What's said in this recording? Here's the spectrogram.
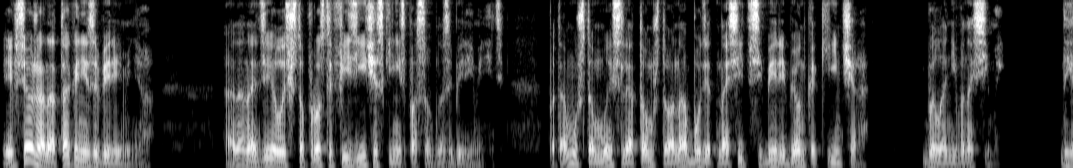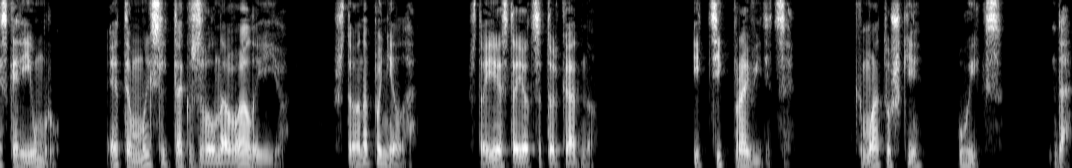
И все же она так и не забеременела. Она надеялась, что просто физически не способна забеременеть. Потому что мысль о том, что она будет носить в себе ребенка Кинчера, была невыносимой. Да я скорее умру. Эта мысль так взволновала ее, что она поняла, что ей остается только одно идти к провидице. К матушке Уикс. Да,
